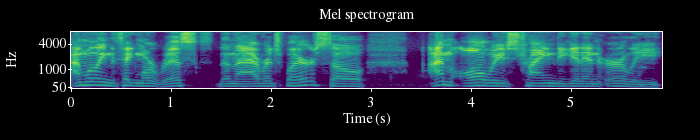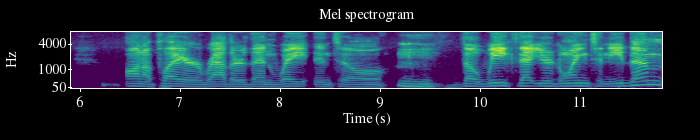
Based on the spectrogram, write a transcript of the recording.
I'm willing to take more risks than the average player, so I'm always trying to get in early on a player rather than wait until Mm-hmm. the week that you're going to need them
